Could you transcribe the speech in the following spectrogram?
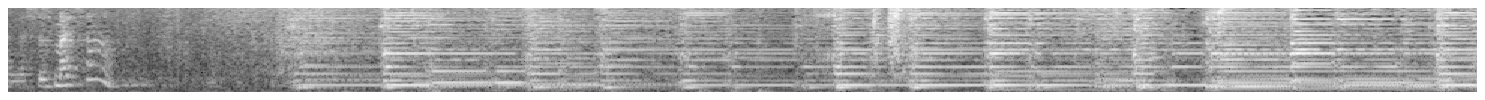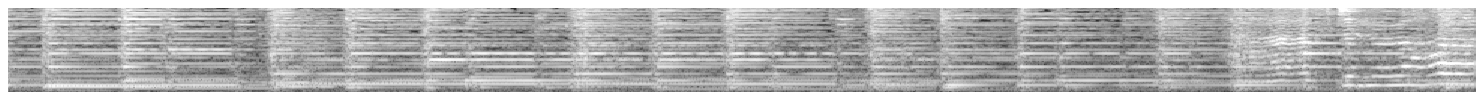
And this is my song. After our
